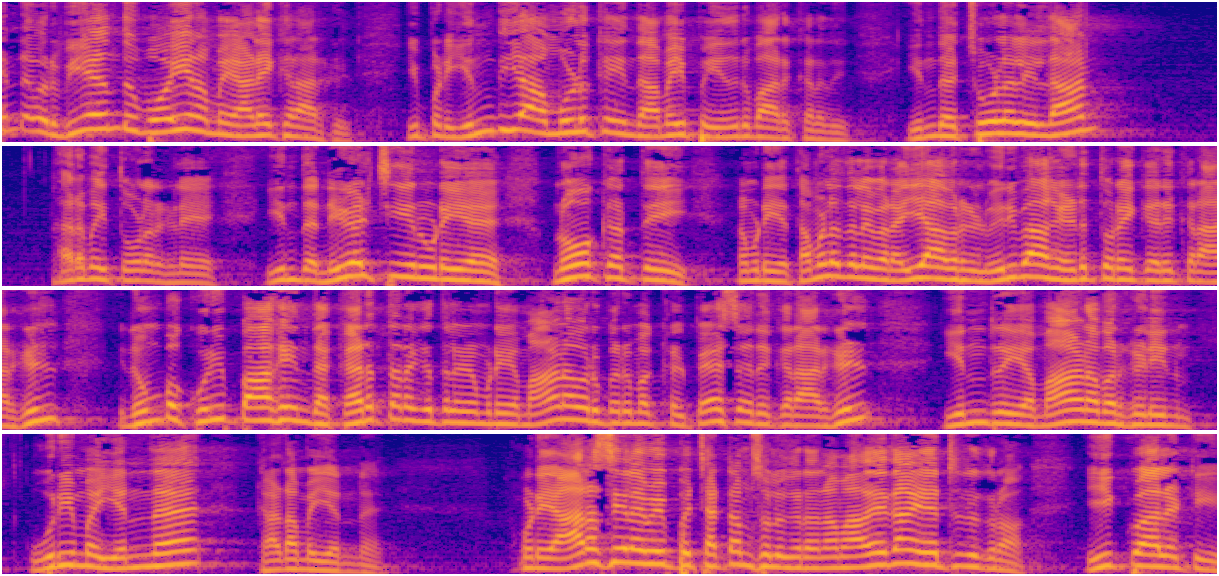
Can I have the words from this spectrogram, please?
என்று வியந்து போய் நம்மை அழைக்கிறார்கள். இப்படி இந்தியா முழுக்க இந்த அமைப்பை எதிர்பார்க்கிறது. இந்த சூழலில்தான் அருமை தோழர்களே இந்த நிகழ்ச்சியினுடைய நோக்கத்தை நம்முடைய தமிழ் தலைவர் ஐயா அவர்கள் விரிவாக எடுத்துரைக்க இருக்கிறார்கள். ரொம்ப குறிப்பாக இந்த கருத்தரங்கத்தில் நம்முடைய மாணவர் பெருமக்கள் பேச இருக்கிறார்கள். இன்றைய மாணவர்களின் உரிமை என்ன கடமை என்ன? நம்முடைய அரசியலமைப்பு சட்டம் சொல்லுகிறது. நம்ம அதை தான் ஏற்றிருக்கிறோம். ஈக்குவாலிட்டி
